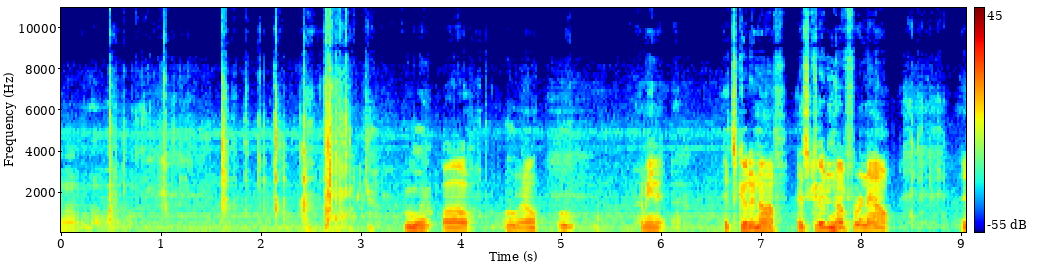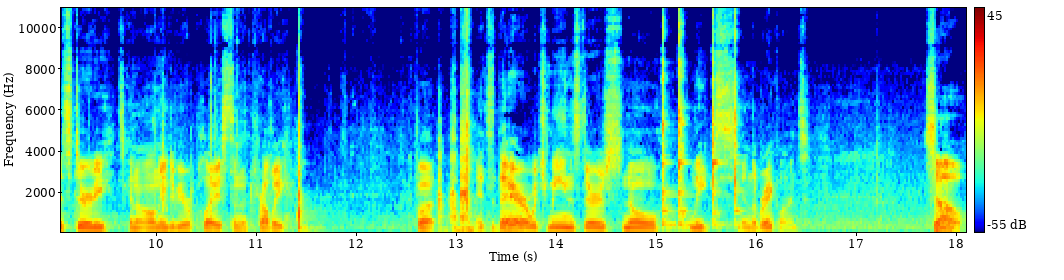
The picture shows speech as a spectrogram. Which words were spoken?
Oh. Ooh, oh, Ooh. well, Ooh. I mean, it, it's good enough. It's good enough for now. It's dirty. It's gonna all need to be replaced and it's probably, but it's there, which means there's no leaks in the brake lines. So,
